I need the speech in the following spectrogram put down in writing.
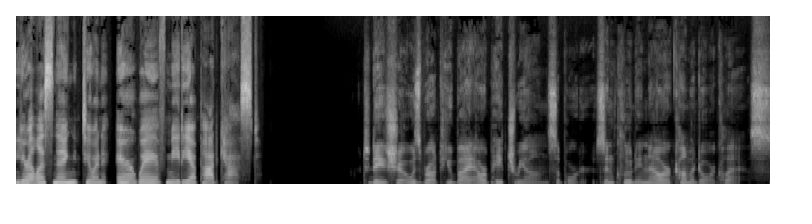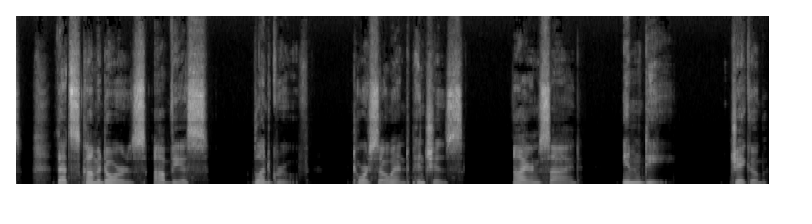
You're listening to an Airwave Media Podcast. Today's show is brought to you by our Patreon supporters, including our Commodore class. That's Commodore's Obvious, Bloodgroove, Torso and Pinches, Ironside, MD, Jacob,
